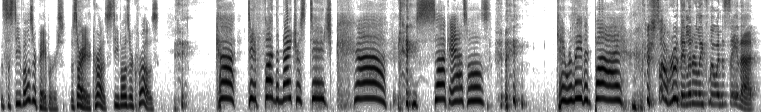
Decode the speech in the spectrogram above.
this is Steve Ozer papers. Sorry, the crows. Steve Ozer Crows. Ka, didn't fund the nitro stage. Ka, you suck, assholes. Okay, we're leaving. Bye. They're so rude. They literally flew in to say that.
